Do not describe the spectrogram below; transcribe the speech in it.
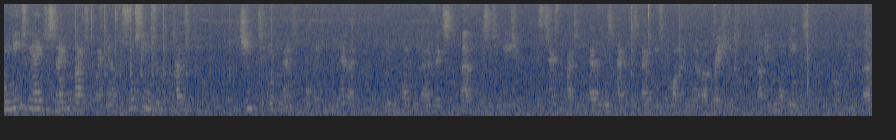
And we need to be able to say the right of you know, for some schemes are relatively cheap to implement, but they can deliver really quite good benefits uh, for the city region. This takes me back to the evidence, evidence, evidence, the monitoring and evaluation that we do not good um,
